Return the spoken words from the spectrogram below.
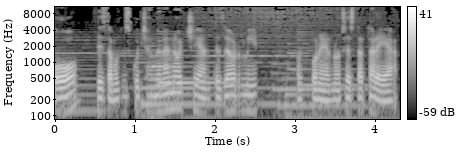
o si estamos escuchando en la noche antes de dormir, pues ponernos esta tarea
